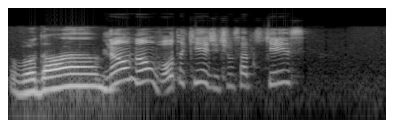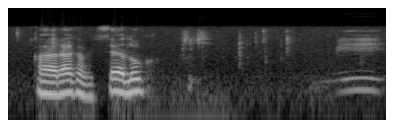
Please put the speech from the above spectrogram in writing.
Eu vou dar uma. Não, não, volta aqui. A gente não sabe o que é isso. Caraca, velho, você é louco. Que- Me...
